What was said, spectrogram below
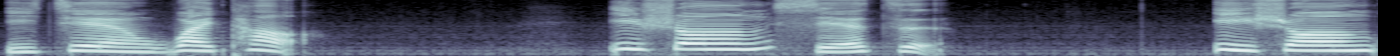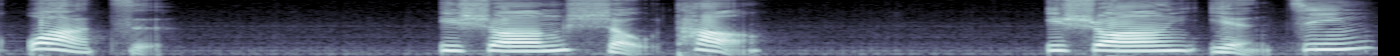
一件外套，一双鞋子，一双袜子，一双手套，一双眼睛，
